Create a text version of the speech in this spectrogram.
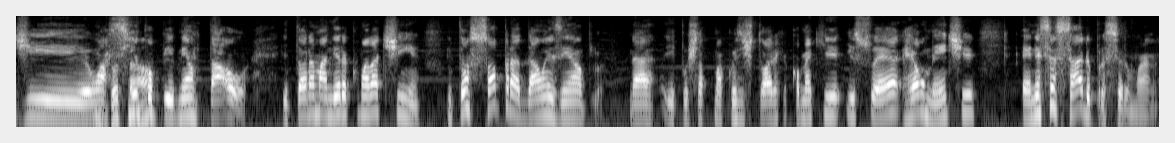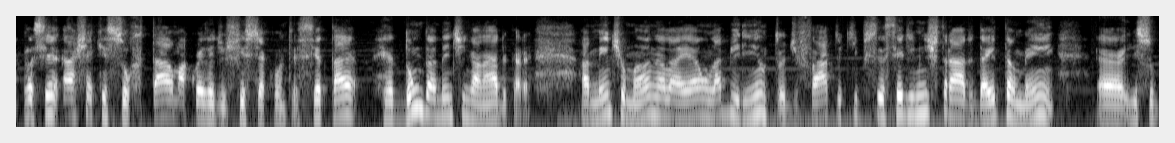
De uma síncope mental. Então era a maneira como ela tinha. Então, só para dar um exemplo, né, e puxar para uma coisa histórica, como é que isso é realmente é necessário para o ser humano. Você acha que surtar é uma coisa difícil de acontecer, tá redondamente enganado, cara. A mente humana ela é um labirinto, de fato, que precisa ser administrado. Daí também é, isso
